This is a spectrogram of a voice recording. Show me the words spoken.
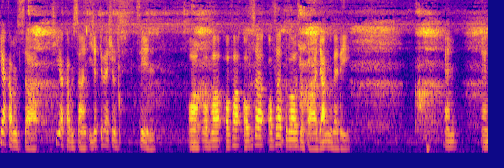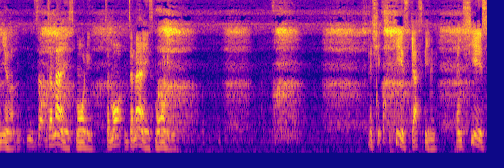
here comes an ejaculation scene of of of a, of the of the blowjob a young lady, and and you know the, the man is mourning. The mo- the man is mourning. And she, he is gasping, and she is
